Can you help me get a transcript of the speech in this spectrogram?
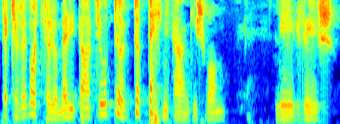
de ez egy nagyszerű a meditáció, több, több technikánk is van. Légzés.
